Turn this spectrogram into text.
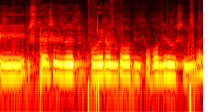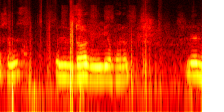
Ee, isterseniz böyle Türk bayrağını daha büyük yapabilir misin derseniz onun daha büyüğünü yaparım. Yani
